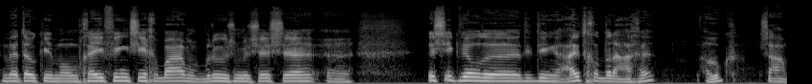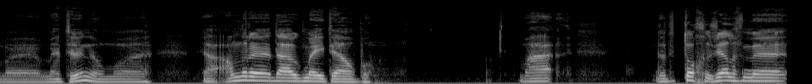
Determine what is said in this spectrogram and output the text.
werd ook in mijn omgeving zichtbaar. Mijn broers, mijn zussen. Dus ik wilde die dingen uitgedragen. Ook samen met hun. Om ja, anderen daar ook mee te helpen. Maar dat ik toch zelf mijn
